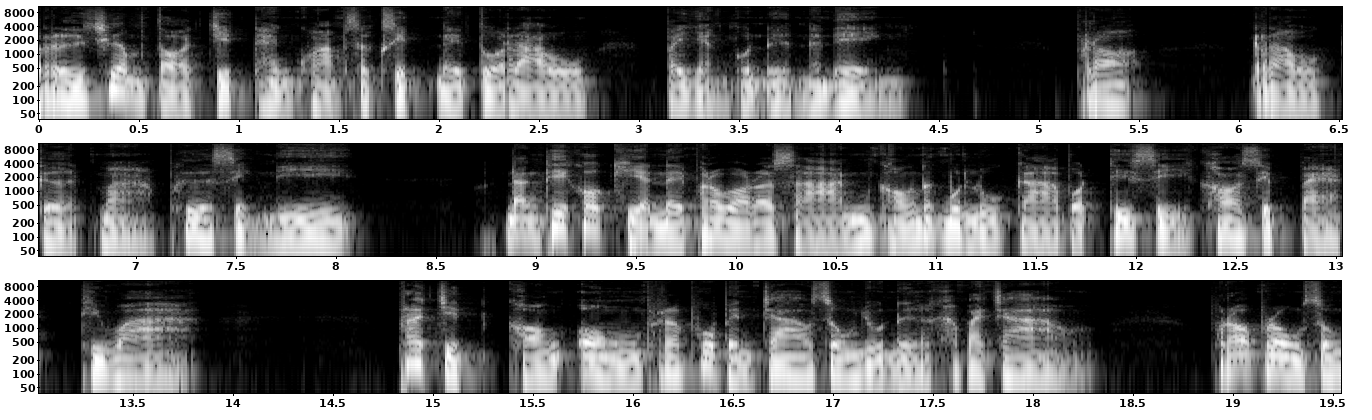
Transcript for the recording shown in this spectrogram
หรือเชื่อมต่อจิตแห่งความศักดิ์สิทธิ์ในตัวเราไปยังคนอื่นนั่นเอง เพราะเราเกิดมาเพื่อสิ่งนี้ ดังที่ข้อเขียนในพระวรสารของนักบุญลูกาบทที่ 4 ข้อ 18 ที่ว่า พระจิตขององค์พระผู้เป็นเจ้าทรงอยู่เหนือข้าพเจ้า เพราะพระองค์ทรง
